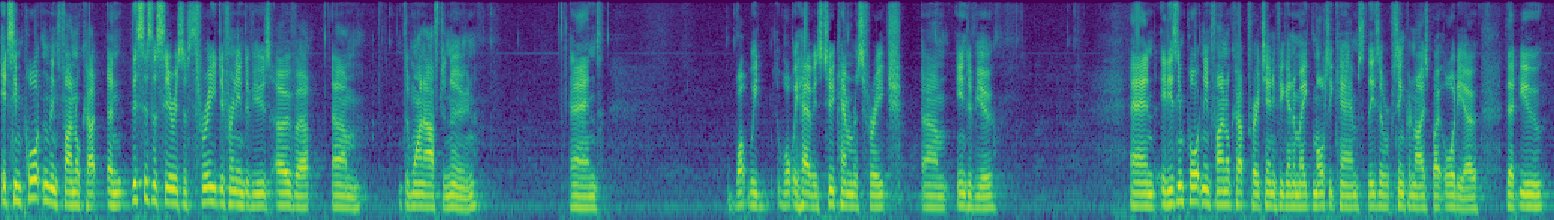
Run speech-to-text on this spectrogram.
it's important in Final Cut, and this is a series of three different interviews over um, the one afternoon. And what we, what we have is two cameras for each um, interview. And it is important in Final Cut Pro 10 if you're going to make multicams, these are synchronized by audio, that you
